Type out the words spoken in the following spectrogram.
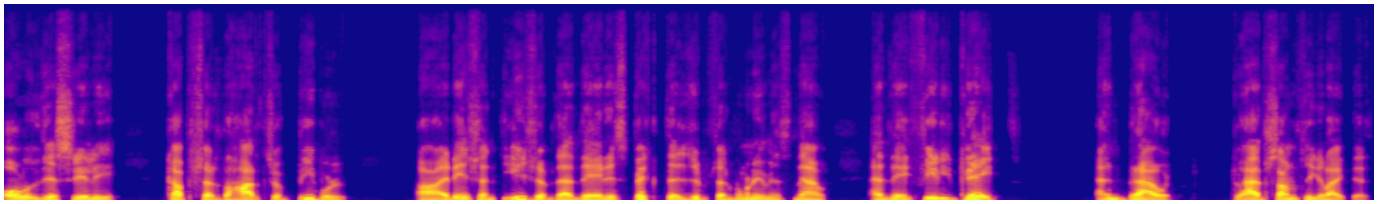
all of this really captured the hearts of people uh, in ancient Egypt that they respect the Egyptian monuments now and they feel great and proud to have something like this.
